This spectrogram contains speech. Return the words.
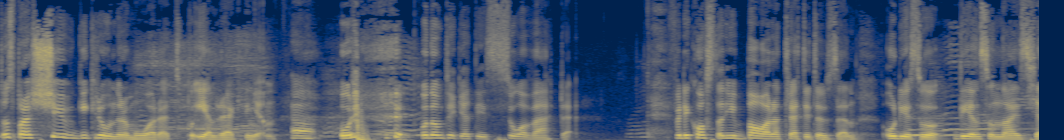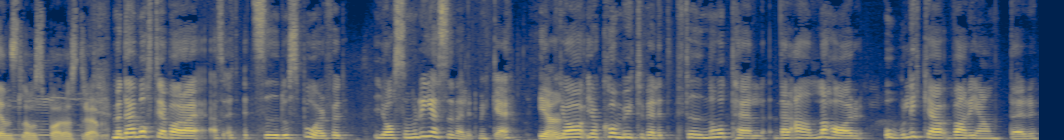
de sparar 20 kronor om året på elräkningen. Ja. Och, och de tycker att det är så värt det. För det kostade ju bara 30 000 och det är, så, det är en så nice känsla att spara ström. Men där måste jag bara, alltså ett, ett sidospår för jag som reser väldigt mycket. Ja. Jag, jag kommer ju till väldigt fina hotell där alla har olika varianter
